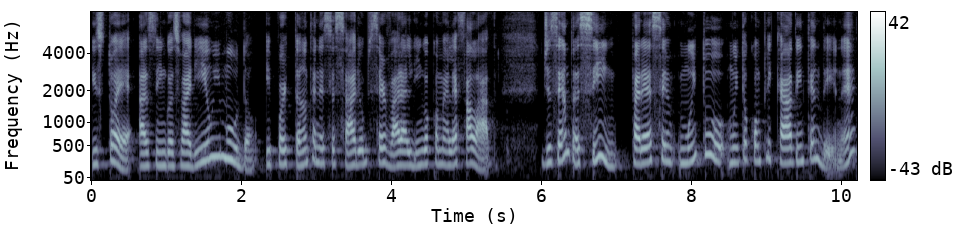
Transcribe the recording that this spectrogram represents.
isto é, as línguas variam e mudam, e, portanto, é necessário observar a língua como ela é falada. Dizendo assim, parece muito, muito complicado entender, né?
